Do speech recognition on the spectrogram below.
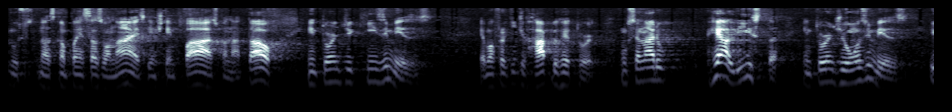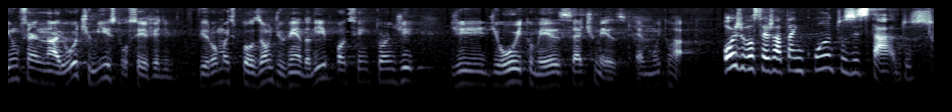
nos, nas campanhas sazonais, que a gente tem Páscoa, Natal, em torno de 15 meses. É uma franquia de rápido retorno. Um cenário realista, em torno de 11 meses. E um cenário otimista, ou seja, ele virou uma explosão de venda ali, pode ser em torno de de, de 8 meses, 7 meses. É muito rápido. Hoje você já está em quantos estados?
